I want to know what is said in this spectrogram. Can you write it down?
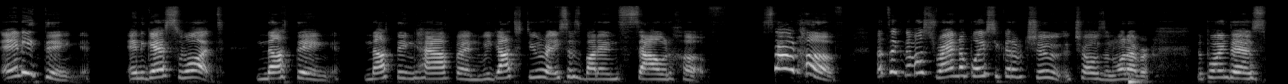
anything. And guess what? Nothing. Nothing happened. We got two races, but in South Hoof. South Hoof! That's like the most random place you could have cho chosen, whatever. The point is,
